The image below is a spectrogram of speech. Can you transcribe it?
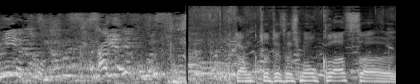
Нету. А где? Там кто-то из восьмого класса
